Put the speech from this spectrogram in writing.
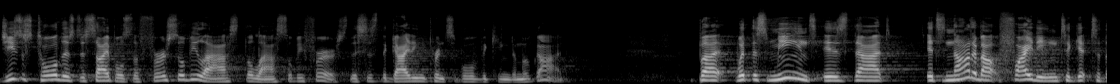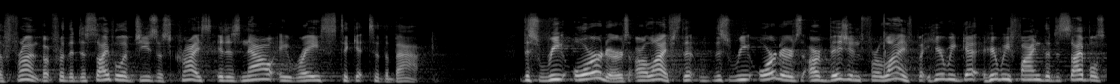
Jesus told his disciples, the first will be last, the last will be first. This is the guiding principle of the kingdom of God. But what this means is that it's not about fighting to get to the front, but for the disciple of Jesus Christ, it is now a race to get to the back. This reorders our lives. This reorders our vision for life. But here we get here we find the disciples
